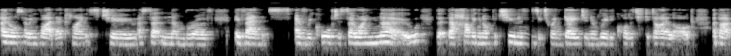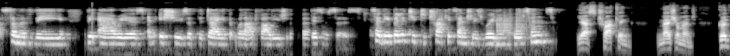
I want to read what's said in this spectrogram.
and also invite their clients to a certain number of events every quarter. So I know that they're having an opportunity to engage in a really quality dialogue about some of the, the areas and issues of the day that will add value to the businesses. So the ability to track it centrally is really important. Yes, tracking, measurement good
